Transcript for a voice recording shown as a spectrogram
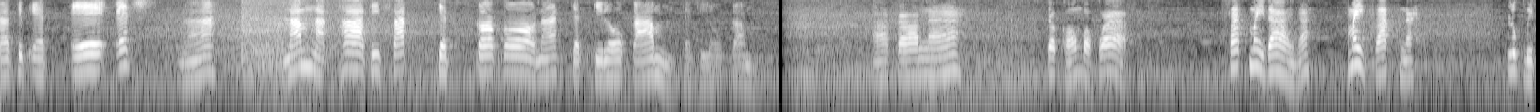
81 AS นะน้ำหนักผ้าที่ซัก7กกนะ7กิโลกรัม7กิโลกรัมอาการนะ เจ้าของบอกว่า ซักไม่ได้นะ ไม่ซักนะ ลูกบิด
